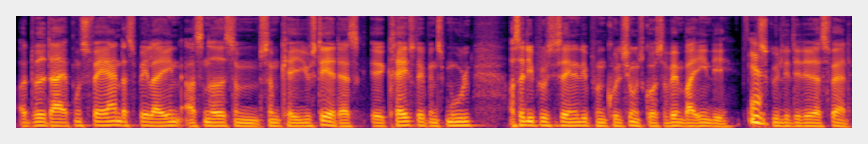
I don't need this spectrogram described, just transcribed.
og du ved, der er atmosfæren, der spiller ind, og sådan noget, som, som kan justere deres øh, kredsløb en smule. Og så de pludselig så ender de på en kollisionskurs, så hvem var egentlig ja. skyldig? Det er det, der er svært.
